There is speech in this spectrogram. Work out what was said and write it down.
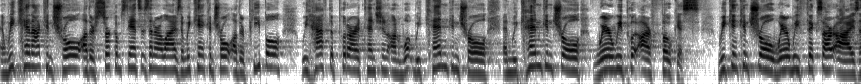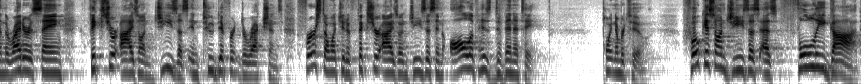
and we cannot control other circumstances in our lives and we can't control other people. We have to put our attention on what we can control and we can control where we put our focus. We can control where we fix our eyes. And the writer is saying, fix your eyes on Jesus in two different directions. First, I want you to fix your eyes on Jesus in all of his divinity. Point number two focus on Jesus as fully God.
